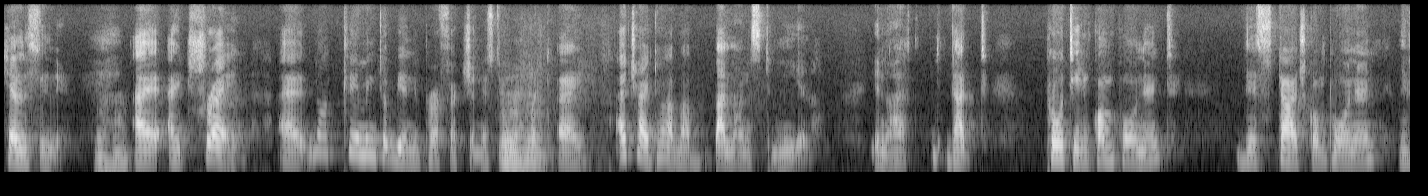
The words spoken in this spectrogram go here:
healthily. Mm-hmm. I, I try. I not claiming to be any perfectionist, you know, mm-hmm. but I, I try to have a balanced meal. You know, that protein component, the starch component, the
